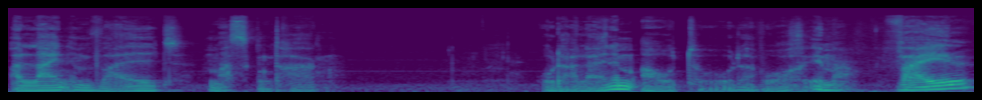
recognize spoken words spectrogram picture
allein im Wald Masken tragen. Oder allein im Auto oder wo auch immer. Weil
